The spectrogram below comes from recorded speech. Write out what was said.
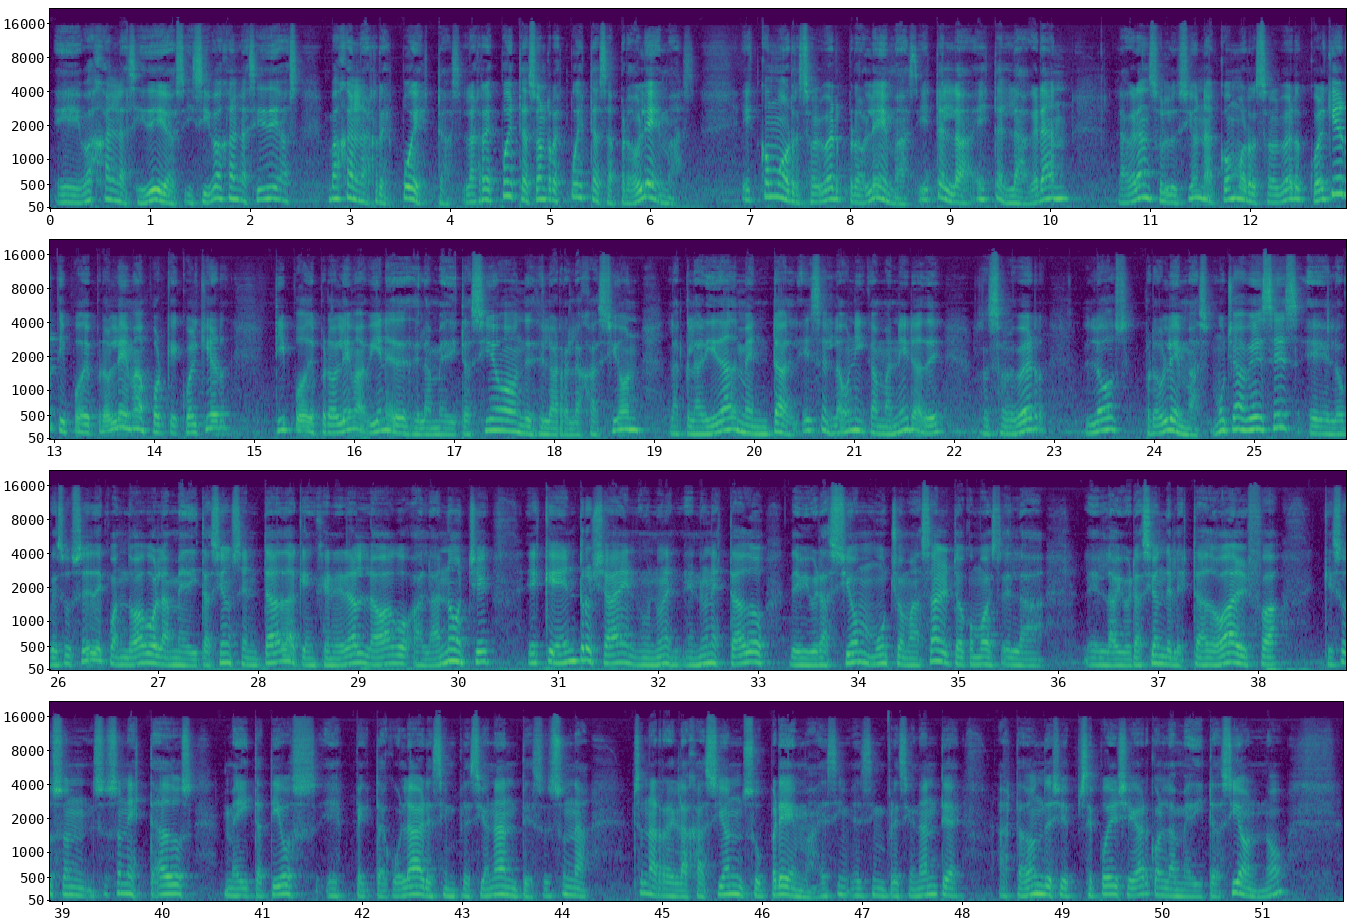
eh, bajan las ideas y si bajan las ideas, bajan las respuestas. Las respuestas son respuestas a problemas. Es cómo resolver problemas y esta es la, esta es la gran, la gran solución a cómo resolver cualquier tipo de problema porque cualquier tipo de problema viene desde la meditación, desde la relajación, la claridad mental. Esa es la única manera de resolver los problemas. Muchas veces eh, lo que sucede cuando hago la meditación sentada, que en general lo hago a la noche, es que entro ya en un, en un estado de vibración mucho más alto, como es la, la vibración del estado alfa, que esos son, esos son estados meditativos espectaculares, impresionantes, es una, es una relajación suprema, es, es impresionante hasta dónde se puede llegar con la meditación, ¿no?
